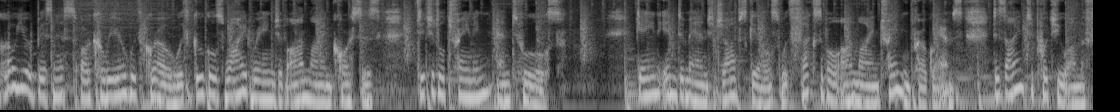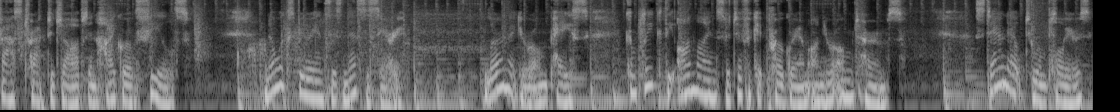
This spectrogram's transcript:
Grow your business or career with Grow with Google's wide range of online courses, digital training, and tools. Gain in demand job skills with flexible online training programs designed to put you on the fast track to jobs in high growth fields. No experience is necessary. Learn at your own pace. Complete the online certificate program on your own terms. Stand out to employers,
